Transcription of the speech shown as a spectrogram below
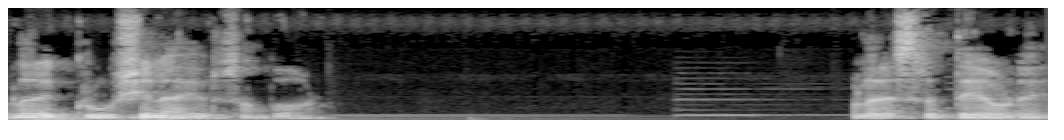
വളരെ ക്രൂഷ്യലായ ഒരു സംഭവമാണ്. വളരെ ശ്രദ്ധയോടെ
